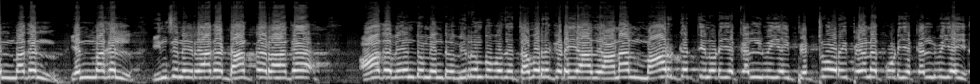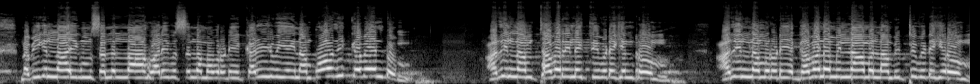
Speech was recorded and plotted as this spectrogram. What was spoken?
என் மகன் என் மகள் இன்ஜினியராக டாக்டராக ஆக வேண்டும் என்று விரும்புவது தவறு கிடையாது. ஆனால் மார்க்கத்தினுடைய கல்வியை பெற்றோரை பேணக்கூடிய கல்வியை நபிகள் நாயகம் செல்லல்லாஹு அலைவு செல்லம் அவருடைய கல்வியை நாம் போதிக்க வேண்டும். அதில் நாம் தவறிழைத்து விடுகின்றோம். அதில் நம்மளுடைய கவனம் இல்லாமல் நாம் விட்டு விடுகிறோம்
